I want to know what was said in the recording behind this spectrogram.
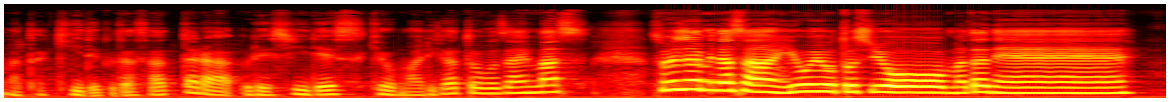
また聞いてくださったら嬉しいです。今日もありがとうございます。それじゃあ皆さん良いお年を。またね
